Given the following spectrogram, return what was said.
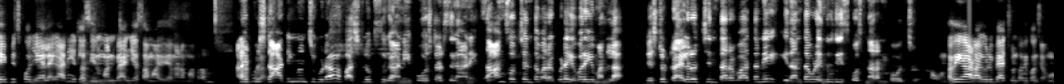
చేపించుకొని చేయాలి కానీ ఇట్లా సినిమాని బ్యాన్ చేస్తాం అది అనడం మాత్రం అలా ఇప్పుడు స్టార్టింగ్ నుంచి కూడా ఫస్ట్ లుక్స్ గానీ పోస్టర్స్ గానీ సాంగ్స్ వచ్చేంత వరకు కూడా ఎవరు ఏమనలా జస్ట్ ట్రైలర్ వచ్చిన తర్వాతనే ఇదంతా కూడా ఎందుకు తీసుకొస్తున్నారు అనుకోవచ్చు? ఉంటది అడావిడి బ్యాచ్ ఉంటది కొంచెము.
